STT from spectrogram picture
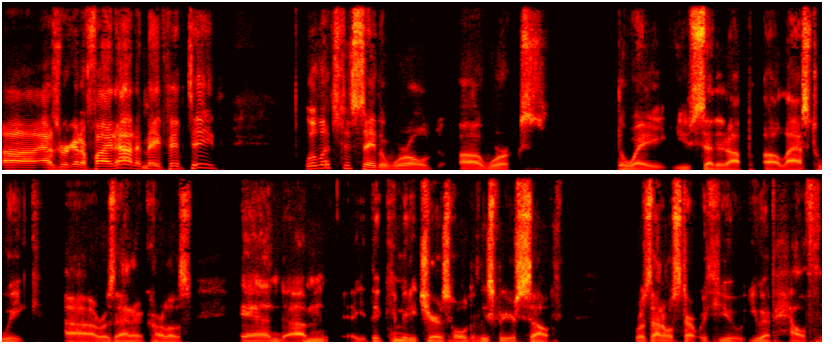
Uh, as we're going to find out on May 15th. Well, let's just say the world uh, works the way you set it up uh, last week, uh, Rossana and Carlos, and um, the committee chairs hold, at least for yourself. Rossana, we'll start with you. You have health.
